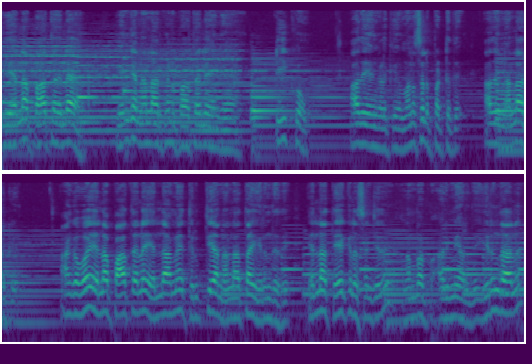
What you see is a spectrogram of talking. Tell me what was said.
இதெல்லாம் பார்த்ததுல எங்கே நல்லா இருக்குன்னு பார்த்தாலே எங்கள் டீக்கும் அது எங்களுக்கு மனசில் பட்டுது. அது நல்லாயிருக்கு அங்கே போய் எல்லாம் பார்த்தால எல்லாமே திருப்தியாக நல்லா தான் இருந்தது. எல்லாம் தேக்கில் செஞ்சது ரொம்ப அருமையாக இருந்தது. இருந்தாலும்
